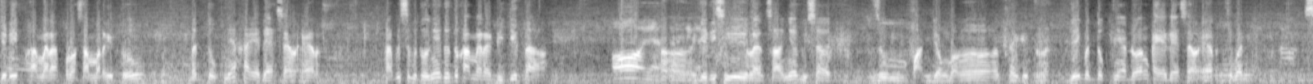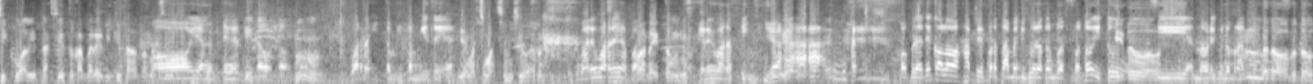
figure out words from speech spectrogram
jadi kamera Pro Summer itu bentuknya kayak DSLR tapi sebetulnya itu tuh kamera digital Oh iya. Jadi si lensanya bisa zoom panjang banget kayak gitu lah. Jadi bentuknya doang kayak DSLR, cuman si kualitasnya itu kamera digital banget sih. Oh yang ngerti ngerti tahu tahu. Hmm, Warna hitam-hitam gitu ya. ya macam-macam sih warna. Kemarin warnanya apa? Warna hitam. Kira warna pink. Iya. oh berarti kalau HP pertama digunakan buat foto itu, Itu. si 6600. Hmm, betul betul.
